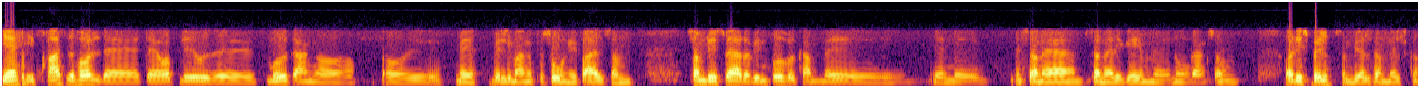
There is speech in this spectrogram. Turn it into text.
ja, et presset hold, der, der oplevede øh, modgang og, og øh, med vældig mange personlige fejl, som, som det er svært at vinde fodboldkamp med, øh, men, øh, men sådan er, sådan er det game øh, nogle gange, som, og det spil, som vi alle sammen elsker.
